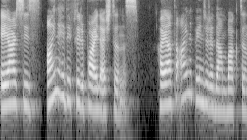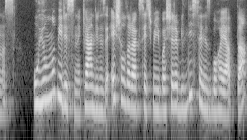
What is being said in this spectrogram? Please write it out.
Eğer siz aynı hedefleri paylaştığınız, hayata aynı pencereden baktığınız, uyumlu birisini kendinize eş olarak seçmeyi başarabildiyseniz bu hayatta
